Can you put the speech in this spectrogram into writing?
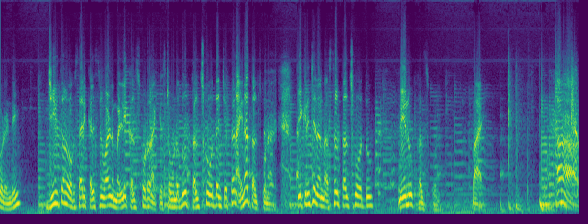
చూడండి. జీవితంలో ఒకసారి కలిసిన వాళ్ళని మళ్ళీ కలుసుకోవడం నాకు ఇష్టం ఉండదు. తలుచుకోవద్దని చెప్పాను అయినా తలుచుకున్నాను. ఇక నుంచి నన్ను అస్సలు తలుచుకోవద్దు. నేను కలుసుకోను. బాయ్. ఆ.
